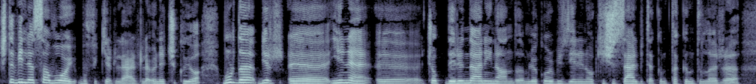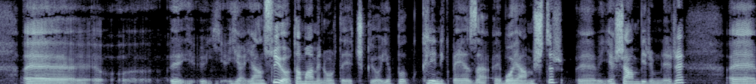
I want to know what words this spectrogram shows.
İşte Villa Savoy bu fikirlerle öne çıkıyor. Burada bir e, yine e, çok derinden inandığım Le Corbusier'in o kişisel bir takım takıntıları e, e, yansıyor tamamen ortaya çıkıyor. Yapı klinik beyaza e, boyanmıştır. E, yaşam birimleri e,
